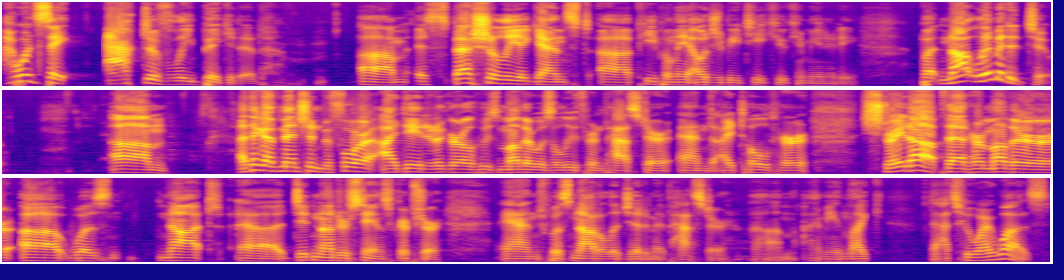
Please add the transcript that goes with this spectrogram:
I would say, actively bigoted, um, especially against uh, people in the LGBTQ community, but not limited to. Um, I think I've mentioned before, I dated a girl whose mother was a Lutheran pastor, and I told her straight up that her mother uh, was not, uh, didn't understand scripture and was not a legitimate pastor. Um, I mean, like, that's who I was.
